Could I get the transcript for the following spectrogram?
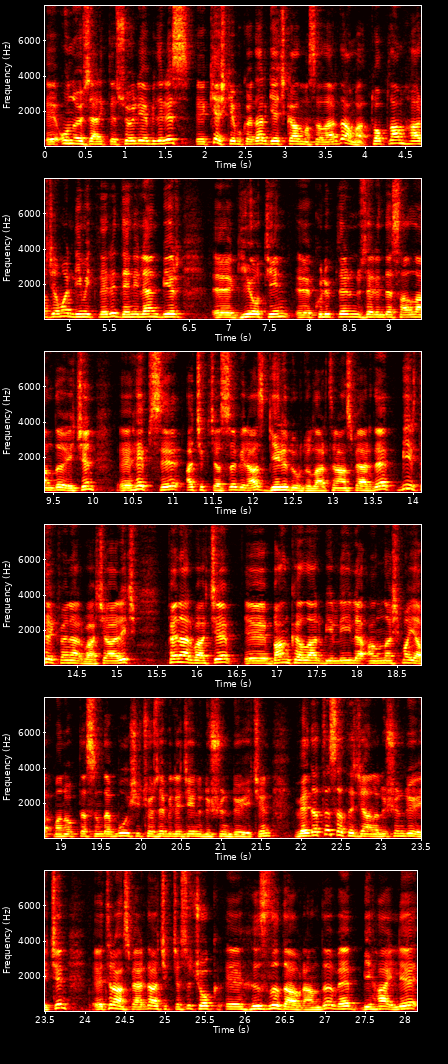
E, onu özellikle söyleyebiliriz. E, keşke bu kadar geç kalmasalardı ama toplam harcama limitleri denilen bir e, giyotin e, kulüplerin üzerinde sallandığı için e, hepsi açıkçası biraz geri durdular transferde. Bir tek Fenerbahçe hariç. Fenerbahçe e, Bankalar Birliği ile anlaşma yapma noktasında bu işi çözebileceğini düşündüğü için, Vedat'ı satacağını düşündüğü için e, transferde açıkçası çok e, hızlı davrandı ve bir hayli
